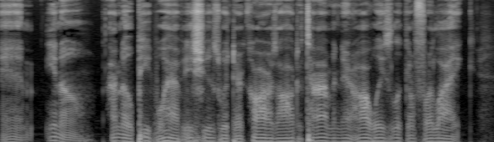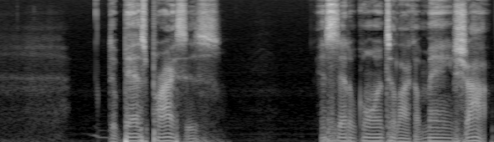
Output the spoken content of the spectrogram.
And, you know, I know people have issues with their cars all the time and they're always looking for like the best prices instead of going to like a main shop.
